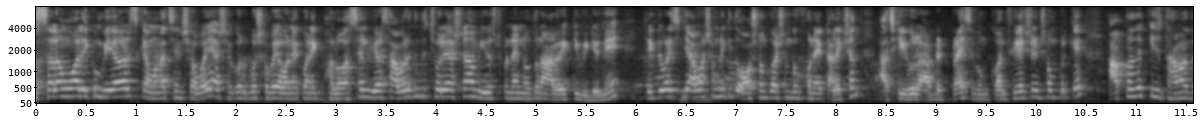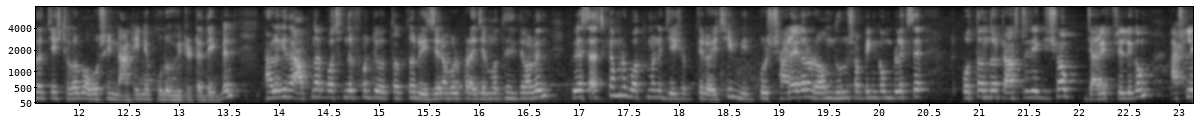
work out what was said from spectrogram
আসসালামু আলাইকুম ভিউয়ার্স কেমন আছেন সবাই? আশা করব সবাই অনেক অনেক ভালো আছেন। ভিউয়ার্স আবারও কিন্তু চলে আসলাম ইউজ ফোনের নতুন আরও একটি ভিডিও নিয়ে। দেখতে পাচ্ছি যে আমার সামনে কিন্তু অসংখ্য অসংখ্য ফোনের কালেকশন আজকে এগুলো আপডেট প্রাইস এবং কনফিগারেশন সম্পর্কে আপনাদের কিছু ধারণা দেওয়ার চেষ্টা করব। অবশ্যই না টেনে পুরো ভিডিওটা দেখবেন। তাহলে কিন্তু আপনার পছন্দের ফোনটি অত্যন্ত রিজনেবল প্রাইজের মধ্যে নিতে পারবেন। ভিউয়ার্স আজকে আমরা বর্তমানে যে সপ্তাহে রয়েছি, মিরপুর সাড়ে এগারো রংধনু শপিং কমপ্লেক্সে অত্যন্ত ট্রাস্টেড একটি শপ জারিফ টেলিকম আসলে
